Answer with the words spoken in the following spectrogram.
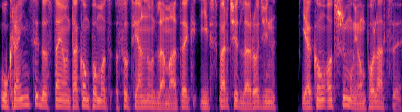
Ukraińcy dostają taką pomoc socjalną dla matek i wsparcie dla rodzin, jaką otrzymują Polacy.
